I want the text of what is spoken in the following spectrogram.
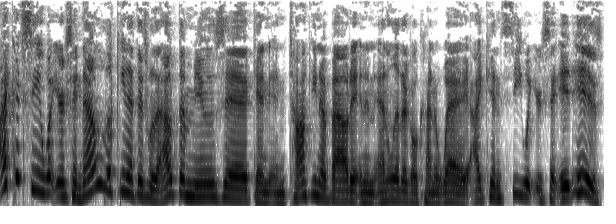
I could see what you're saying. Now looking at this without the music and, and talking about it in an analytical kind of way, I can see what you're saying. It is,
